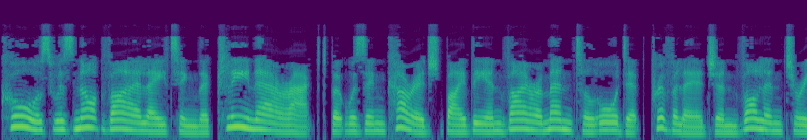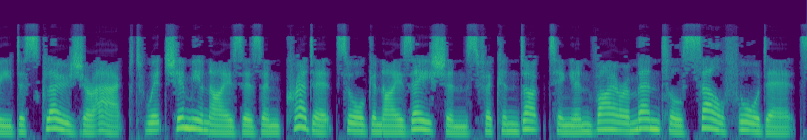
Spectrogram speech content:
Coors was not violating the Clean Air Act but was encouraged by the Environmental Audit Privilege and Voluntary Disclosure Act which immunizes and credits organizations for conducting environmental self-audits,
